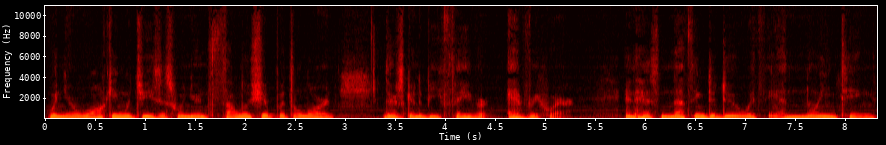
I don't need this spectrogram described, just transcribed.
when you're walking with Jesus, when you're in fellowship with the Lord. There's going to be favor everywhere, and it has nothing to do with the anointing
